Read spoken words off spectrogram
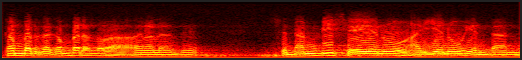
கம்பர் தான் கம்பர் அல்லவா? அதனால வந்து நம்பி சேயனோ அரியனோ என்றான்.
